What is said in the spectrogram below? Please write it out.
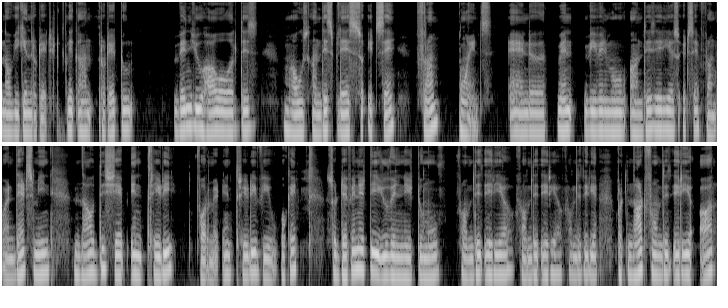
now we can rotate it. Click on rotate tool. When you hover over this mouse on this place so it say from points. And uh, when we will move on this area so it's a from point. That's mean now this shape in 3d format in 3d view okay? So definitely you will need to move from this area from this area from this area but not from this area or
